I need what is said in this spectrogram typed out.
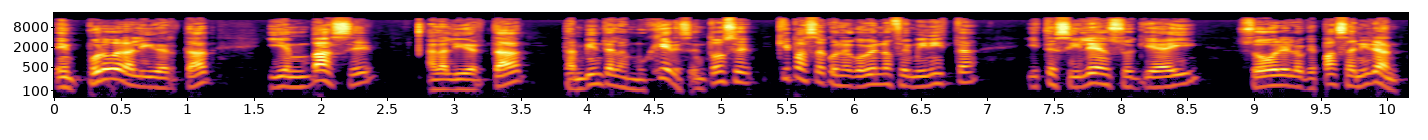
en pro de la libertad y en base a la libertad también de las mujeres. Entonces, ¿qué pasa con el gobierno feminista y este silencio que hay sobre lo que pasa en Irán?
